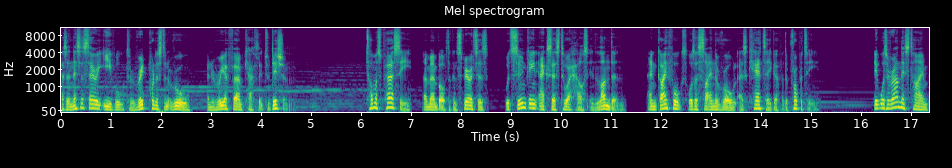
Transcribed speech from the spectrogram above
as a necessary evil to rid Protestant rule and reaffirm Catholic tradition. Thomas Percy, a member of the conspirators, would soon gain access to a house in London, and Guy Fawkes was assigned the role as caretaker for the property. It was around this time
